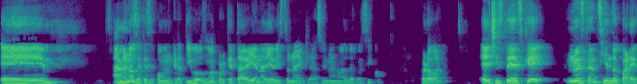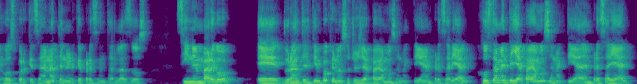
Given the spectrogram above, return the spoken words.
Eh, a menos de que se pongan creativos, ¿no? Porque todavía nadie ha visto una declaración anual de reciclo. Pero bueno, el chiste es que no están siendo parejos porque se van a tener que presentar las dos. Sin embargo, eh, durante el tiempo que nosotros ya pagamos en actividad empresarial, justamente ya pagamos en actividad empresarial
